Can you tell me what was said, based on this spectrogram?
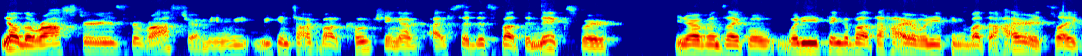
you know the roster is the roster. I mean, we we can talk about coaching. I've I've said this about the Knicks, where you know everyone's like, well, what do you think about the hire? What do you think about the hire? It's like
